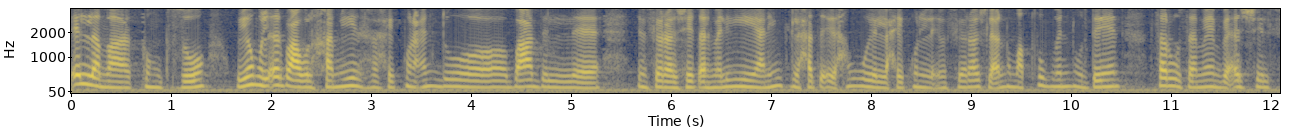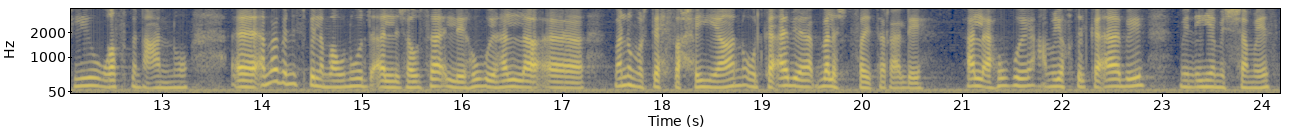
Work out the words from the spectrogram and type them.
إلا ما تنقذه. ويوم الأربعاء والخميس رح يكون عنده بعض الانفراجات المالية يعني يمكن هو اللي حيكون الانفراج لأنه مطلوب منه دين صار زمان بأجل فيه وغصب عنه. آه، أما بالنسبة لمولود الجوزاء اللي هو هلأ آه، منه مرتاح صحيا والكآبة بلشت تسيطر عليه. هلأ هو عم ياخذ الكآبة من أيام الشمس.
